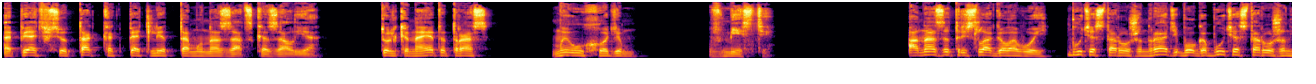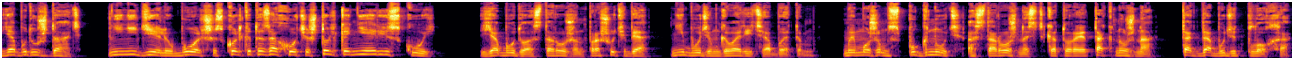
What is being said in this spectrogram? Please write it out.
«Опять все так, как пять лет тому назад», — сказал я. «Только на этот раз мы уходим вместе». Она затрясла головой. «Будь осторожен, ради бога, будь осторожен, я буду ждать. Не неделю, больше, сколько ты захочешь, только не рискуй». «Я буду осторожен, прошу тебя, не будем говорить об этом. Мы можем спугнуть осторожность, которая так нужна. Тогда будет плохо.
